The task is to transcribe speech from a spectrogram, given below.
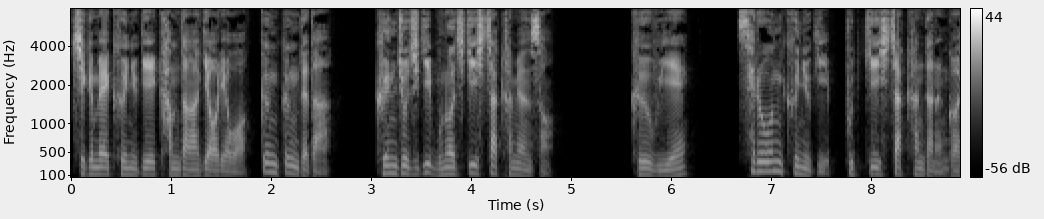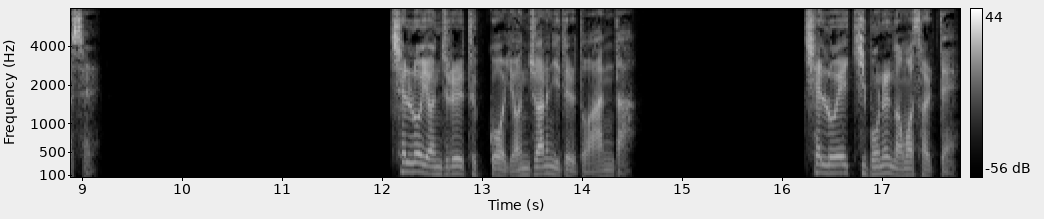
지금의 근육이 감당하기 어려워 끙끙대다 근조직이 무너지기 시작하면서 그 위에 새로운 근육이 붙기 시작한다는 것을. 첼로 연주를 듣고 연주하는 이들도 안다. 첼로의 기본을 넘어설 때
